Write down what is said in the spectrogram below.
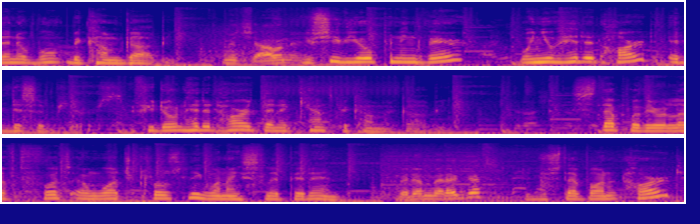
then it won't become gabi. ምች አሁን You see the opening there? When you hit it hard, it disappears. If you don't hit it hard, then it can't become a gabi. Step with your left foot and watch closely when I slip it in. Did you step on it hard?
